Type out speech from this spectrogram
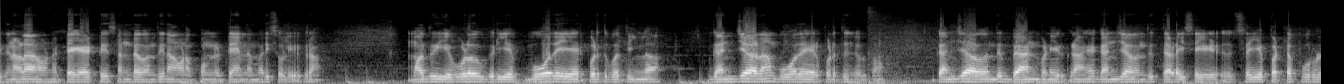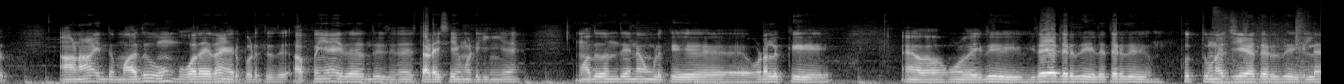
இதனால் அவன்கிட்ட கேட்டு சண்டை வந்து நான் அவனை கொண்டுட்டேன் இந்த மாதிரி சொல்லியிருக்கிறான். மது எவ்வளவு பெரிய போதையை ஏற்படுத்து பார்த்தீங்களா? கஞ்சா தான் போதை ஏற்படுத்துன்னு சொல்கிறோம் கஞ்சா வந்து பேன் பண்ணியிருக்கிறாங்க. கஞ்சா வந்து தடை செய்ய செய்யப்பட்ட பொருள். ஆனால் இந்த மதுவும் போதை தான் ஏற்படுத்துது. அப்போ ஏன் இதை வந்து இதை தடை செய்ய மாட்டேங்கிங்க மது வந்து என்ன உங்களுக்கு உடலுக்கு இது இதையாக தருது இதை தருது? புத்துணர்ச்சியாக தருது இல்லை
